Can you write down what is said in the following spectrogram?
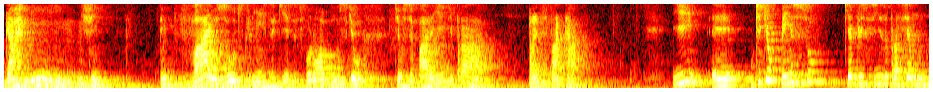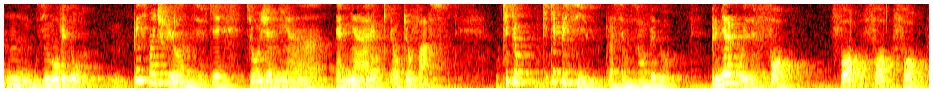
Garmin, enfim, tem vários outros clientes aqui. Esses foram alguns que eu, que eu separei aqui para destacar. E é, o que, que eu penso que é preciso para ser um, um, desenvolvedor? Principalmente freelancer, que, que hoje é a minha, é minha área, é o, que, é o que eu faço. O que, que, eu, o que, que é preciso para ser um desenvolvedor? Primeira coisa é foco. Foco, foco, foco.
